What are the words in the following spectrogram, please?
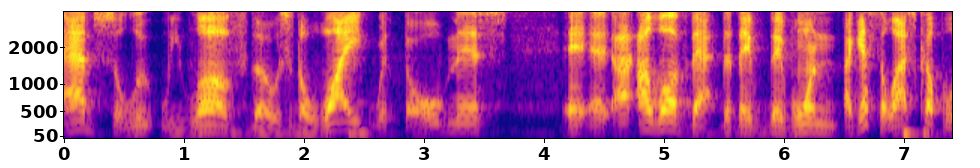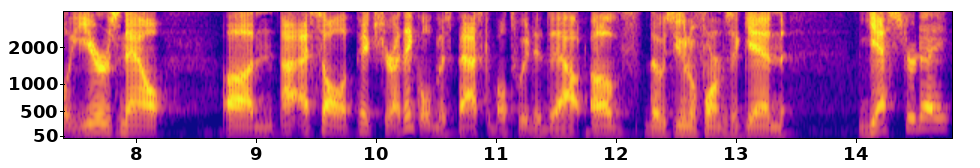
absolutely love those. The white with the Ole Miss. I love that that they've they've worn. I guess the last couple of years now. Um, I, I saw a picture. I think Ole Miss basketball tweeted it out of those uniforms again yesterday.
